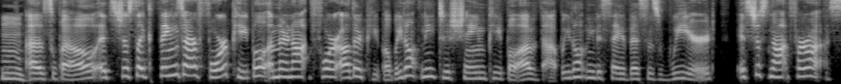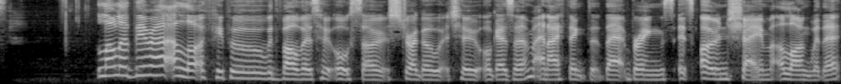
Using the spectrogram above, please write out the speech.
mm. as well. It's just like things are for people and they're not for other people. We don't need to shame people of that. We don't need to say this is weird. It's just not for us. Lola, there are a lot of people with vulvas who also struggle to orgasm, and I think that that brings its own shame along with it.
